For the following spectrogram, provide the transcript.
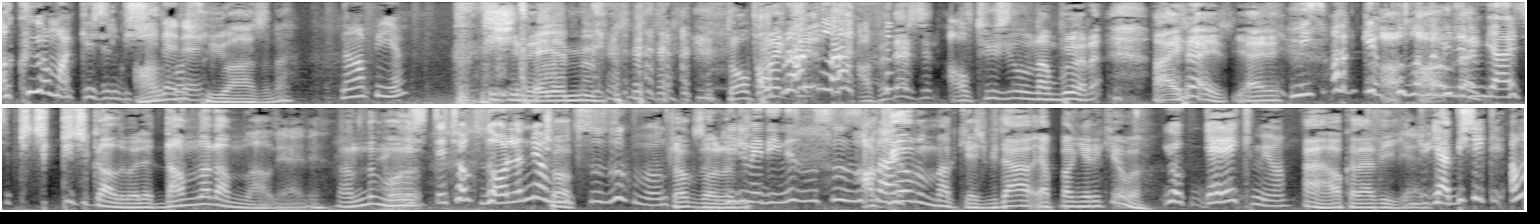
akıyor makyajın bir şeyleri. Alma suyu ağzına. Ne yapayım? Dişini. Teyemmüm. Toprakla. Toprakla. Affedersin 600 yılından bu yana. Hayır hayır yani. Misvak gibi A- kullanabilirim al- gerçi. Küçük küçük al böyle damla damla al yani. Anladın mı onu? İşte çok zorlanıyorum. Çok. Mutsuzluk bu. Çok zorlanıyor. Bilmediğiniz mutsuzluklar. Akıyor mu makyaj? Bir daha yapman gerekiyor mu? Yok gerekmiyor. Ha o kadar değil yani. Ya bir şekilde ama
